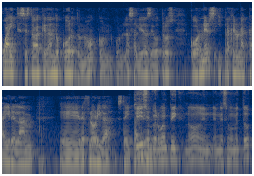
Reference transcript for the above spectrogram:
White se estaba quedando corto, ¿no? Con, con las salidas de otros corners y trajeron a Kair Elam eh, de Florida State también. Sí, súper buen pick, ¿no? En, ese momento.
